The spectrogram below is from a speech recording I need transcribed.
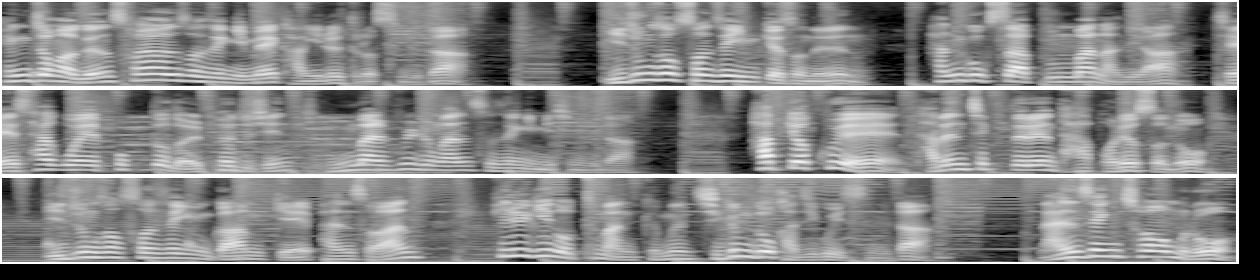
행정학은 서현 선생님의 강의를 들었습니다. 이중석 선생님께서는 한국사뿐만 아니라 제 사고의 폭도 넓혀주신 정말 훌륭한 선생님이십니다. 합격 후에 다른 책들은 다 버렸어도 이중석 선생님과 함께 반서한 필기 노트만큼은 지금도 가지고 있습니다. 난생 처음으로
